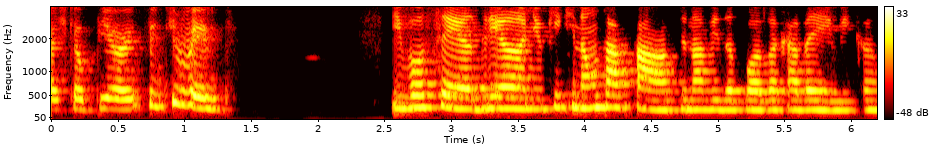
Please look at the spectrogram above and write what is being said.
acho que é o pior sentimento. E você, Adriane, o que que não tá fácil na vida pós-acadêmica?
